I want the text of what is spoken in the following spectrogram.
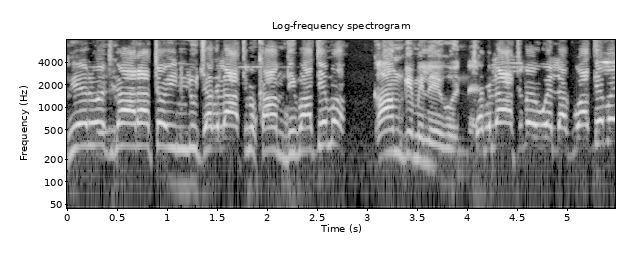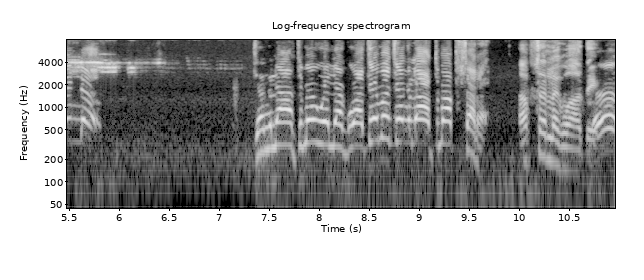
बेरोजगार है तो इन लू जंगलात में काम दिवा दे मैं काम के मिले वो इन्हें जंगलात में हुए लगवा दे जंगलात में हुए लगवा दे मैं जंगलात में अफसर है। अफसर लगवा दे। हाँ।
